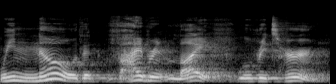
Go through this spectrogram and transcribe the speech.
we know that vibrant life will return.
